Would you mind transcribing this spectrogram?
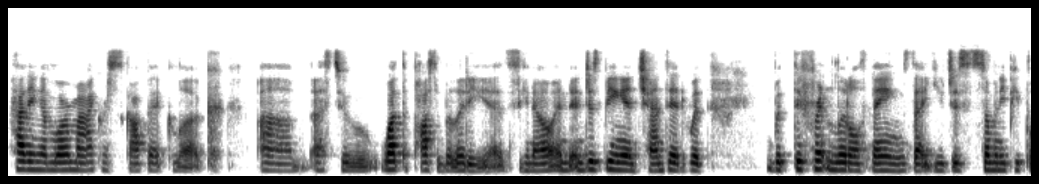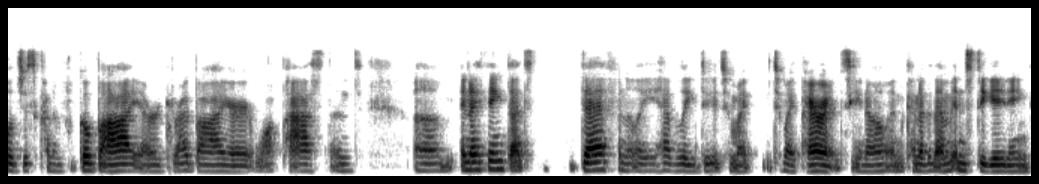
having a more microscopic look um, as to what the possibility is you know and, and just being enchanted with with different little things that you just so many people just kind of go by or drive by or walk past and um, and I think that's definitely heavily due to my to my parents you know and kind of them instigating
